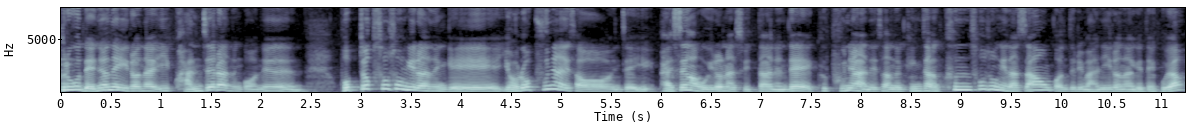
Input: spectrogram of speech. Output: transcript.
그리고 내년에 일어날 이 관제라는 거는 법적 소송이라는 게 여러 분야에서 이제 발생하고 일어날 수 있다는데 그 분야 안에서는 굉장히 큰 소송이나 싸움 건들이 많이 일어나게 되고요.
